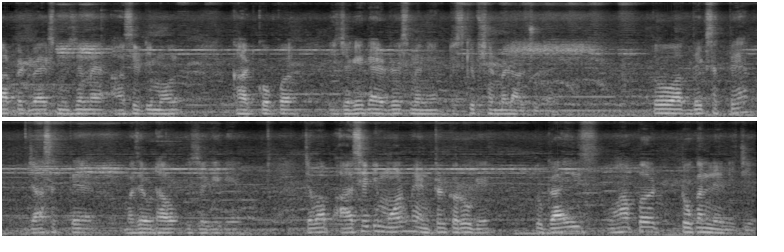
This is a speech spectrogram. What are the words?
कारपेट वैक्स म्यूज़ियम है R C T mall Ghatkopar इस जगह का एड्रेस मैंने डिस्क्रिप्शन में डाल चुका हूँ। तो आप देख सकते हैं, जा सकते हैं, मज़े उठाओ इस जगह के। जब आप आर सी टी मॉल में एंटर करोगे तो गाइस वहाँ पर टोकन ले लीजिए।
